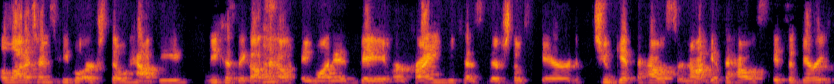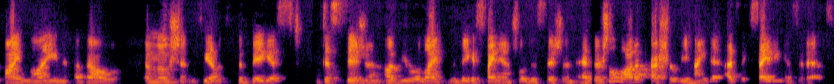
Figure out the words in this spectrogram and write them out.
a lot of times people are so happy because they got the uh-huh. house they wanted. They are crying because they're so scared to get the house or not get the house. It's a very fine line about emotions. You know, it's the biggest decision of your life, the biggest financial decision. And there's a lot of pressure behind it, as exciting as it is.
